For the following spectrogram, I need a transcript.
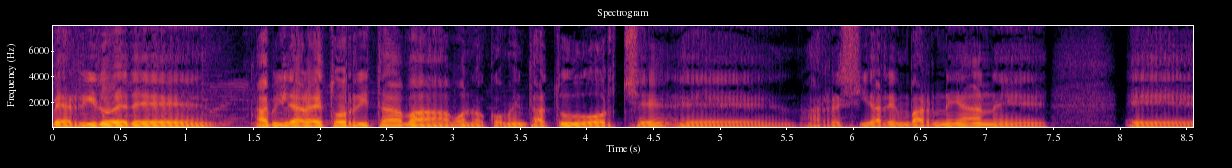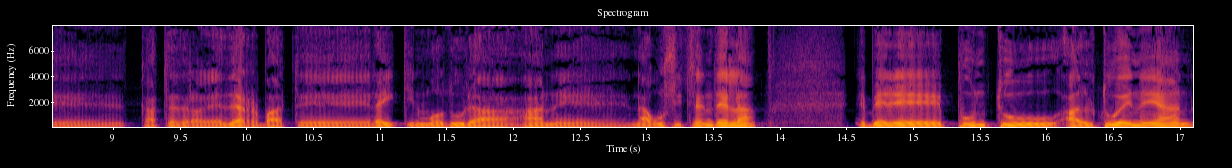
Berriro ere abilara etorrita, ba, bueno, komentatu hortxe, e, arresiaren barnean, e, e, katedral eder bat e, eraikin modura han e, nagusitzen dela, bere puntu altuenean,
